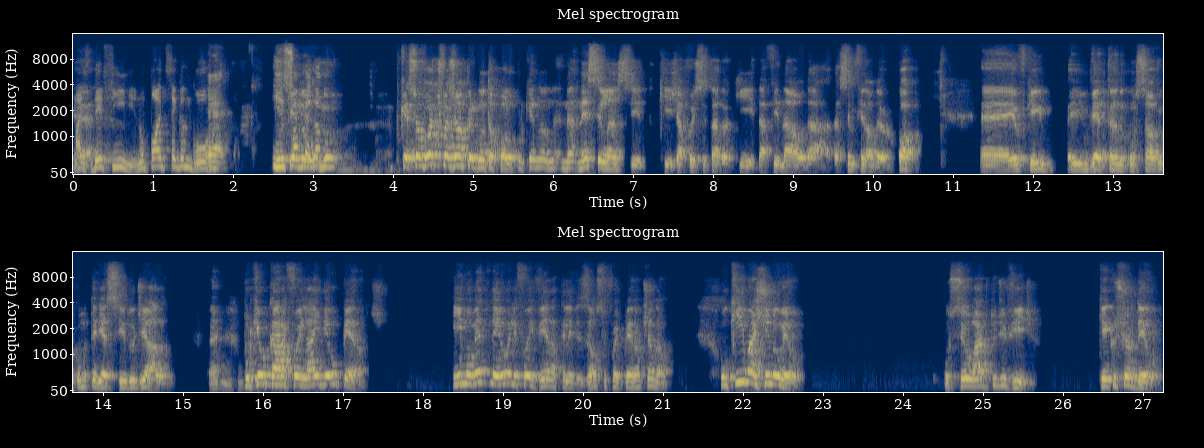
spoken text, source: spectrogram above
mas é. define, não pode ser gangorra. É. E só no, pegando... No, porque só vou te fazer uma pergunta, Paulo, porque no, nesse lance que já foi citado aqui, da final, da, da semifinal da Eurocopa, é, eu fiquei inventando com o Salve como teria sido o diálogo. Né? Uhum. Porque o cara foi lá e deu o pênalti. Em momento nenhum ele foi ver na televisão se foi pênalti ou não. O que imagino eu? O seu árbitro de vídeo. O que, que o senhor deu?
